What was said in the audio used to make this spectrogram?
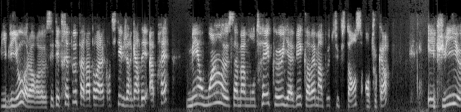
biblios. Alors euh, c'était très peu par rapport à la quantité que j'ai regardé après, mais au moins euh, ça m'a montré qu'il y avait quand même un peu de substance, en tout cas. Et puis euh,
